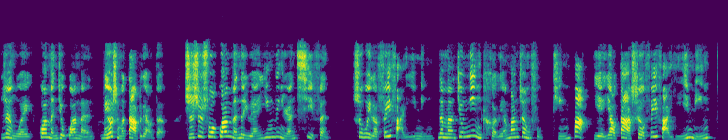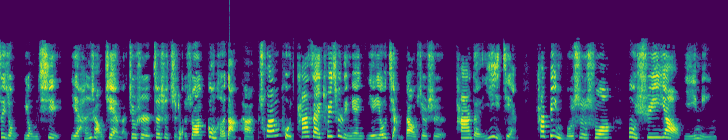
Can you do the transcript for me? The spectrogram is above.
认为关门就关门，没有什么大不了的，只是说关门的原因令人气愤，是为了非法移民，那么就宁可联邦政府停罢，也要大赦非法移民，这种勇气也很少见了。就是这是指的说共和党哈，川普他在推特里面也有讲到，就是他的意见，他并不是说不需要移民，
